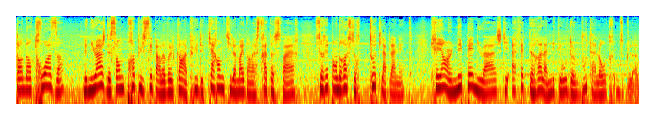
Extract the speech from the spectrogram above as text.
Pendant trois ans, le nuage de cendres propulsé par le volcan à plus de 40 km dans la stratosphère se répandra sur toute la planète, créant un épais nuage qui affectera la météo d'un bout à l'autre du globe.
